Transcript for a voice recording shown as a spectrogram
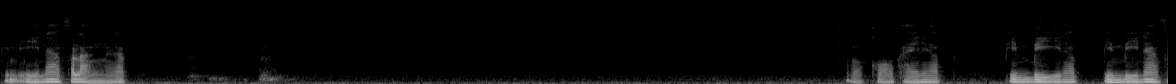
พิมพ์ A หน้าฝรั่งนะครับ ขออภัยนะครับ พิมพ์ B นะครับ พิมพ์ B หน้าฝ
